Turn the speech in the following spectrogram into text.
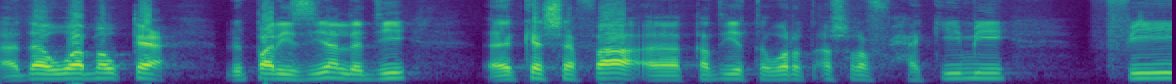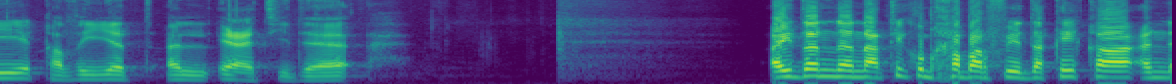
هذا هو موقع لو باريزيان الذي آه، كشف آه، قضية تورط أشرف حكيمي في قضية الاعتداء. أيضا نعطيكم خبر في دقيقة أن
